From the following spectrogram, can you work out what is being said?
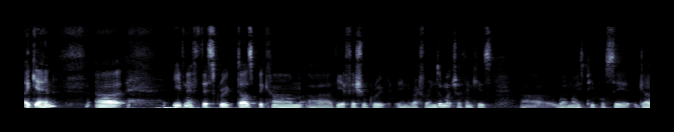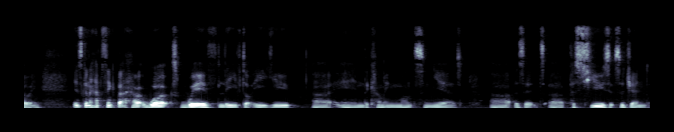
Again, uh, even if this group does become the official group in the referendum, which I think is where most people see it going, is going to have to think about how it works with Leave.eu uh, in the coming months and years uh, as it uh, pursues its agenda.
